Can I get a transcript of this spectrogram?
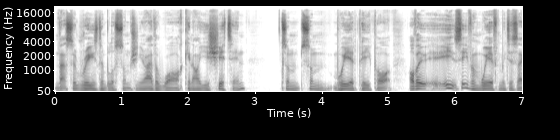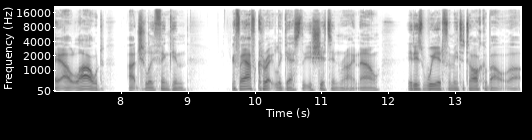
That's a reasonable assumption. You're either walking or you're shitting. Some, some weird people, although it's even weird for me to say it out loud, actually thinking if I have correctly guessed that you're shitting right now, it is weird for me to talk about that.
